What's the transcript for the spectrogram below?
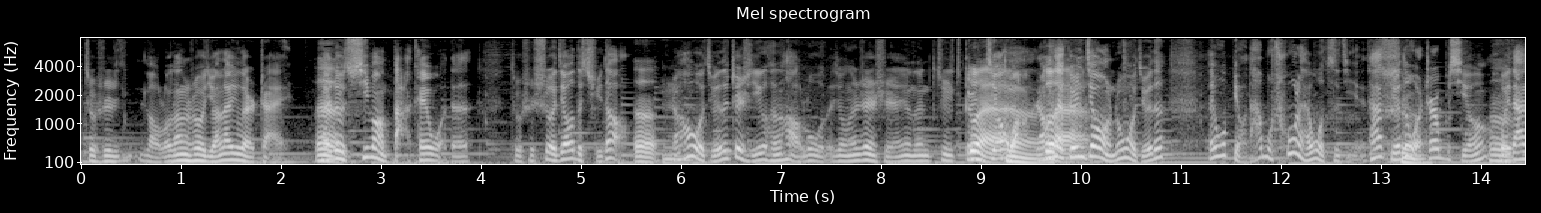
就是老罗刚才说原来有点宅，嗯他就希望打开我的就是社交的渠道。嗯嗯然后我觉得这是一个很好的路子，就能认识人，又能去跟人交往。然后在跟人交往中，我觉得，哎，我表达不出来我自己，他觉得我这儿不行，嗯回答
